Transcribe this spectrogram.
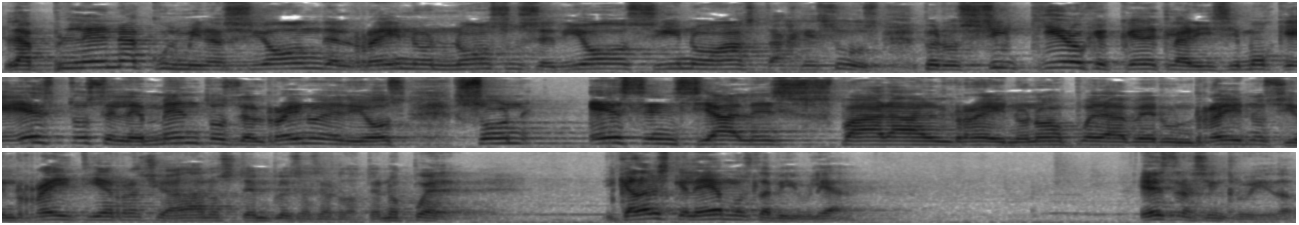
La plena culminación del reino no sucedió sino hasta Jesús. Pero sí quiero que quede clarísimo que estos elementos del reino de Dios son esenciales para el reino. No puede haber un reino sin rey, tierra, ciudadanos, templo y sacerdote. No puede. Y cada vez que leemos la Biblia, Esdras incluido,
